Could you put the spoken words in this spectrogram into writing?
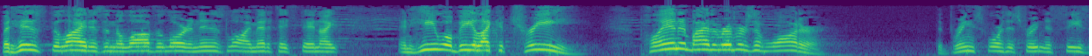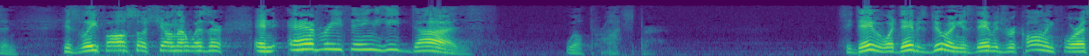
But his delight is in the law of the Lord, and in his law he meditates day and night. And he will be like a tree planted by the rivers of water that brings forth its fruit in its season. His leaf also shall not wither, and everything he does will prosper. See, David, what David's doing is David's recalling for us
